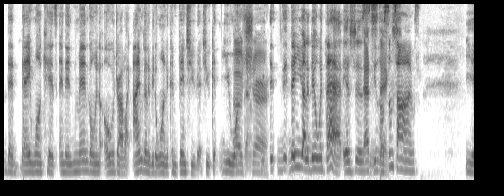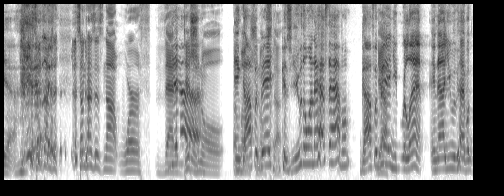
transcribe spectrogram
that they want kids, and then men go into overdrive. Like I'm going to be the one to convince you that you can. You oh, want Oh, them. sure. It- it- then you got to deal with that. It's just That you know sometimes. Yeah. sometimes sometimes it's not worth that Yeah. additional and God forbid, because you're the one that has to have them. God forbid Yeah. you relent, and now you have a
